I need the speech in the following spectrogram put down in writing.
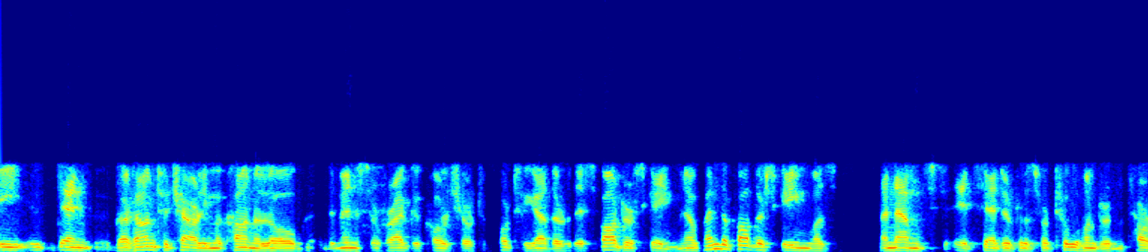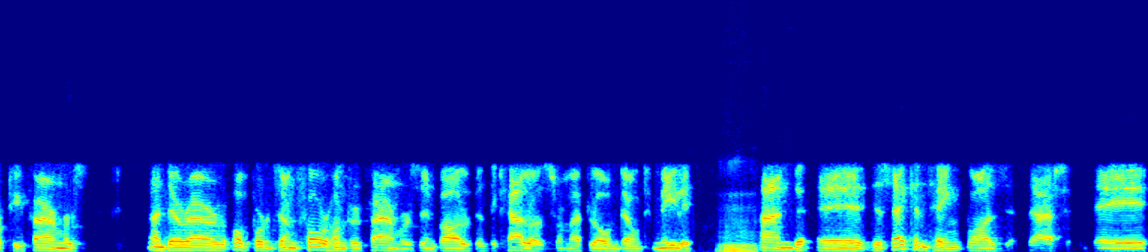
he then got on to Charlie McConalogue, the Minister for Agriculture, to put together this fodder scheme. Now, when the fodder scheme was announced, it said it was for 230 farmers, and there are upwards on 400 farmers involved in the Callows from Athlone down to Meelick. Mm. And uh, the second thing was that they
